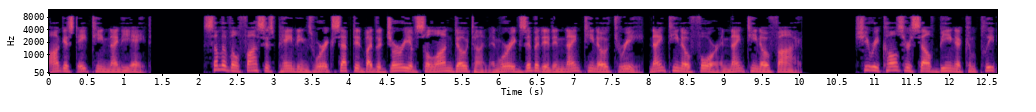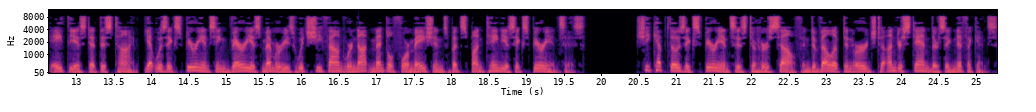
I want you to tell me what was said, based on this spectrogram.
August 1898. Some of Alfassa's paintings were accepted by the jury of Salon d'Automne and were exhibited in 1903, 1904 and 1905. She recalls herself being a complete atheist at this time, yet was experiencing various memories which she found were not mental formations but spontaneous experiences. She kept those experiences to herself and developed an urge to understand their significance.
